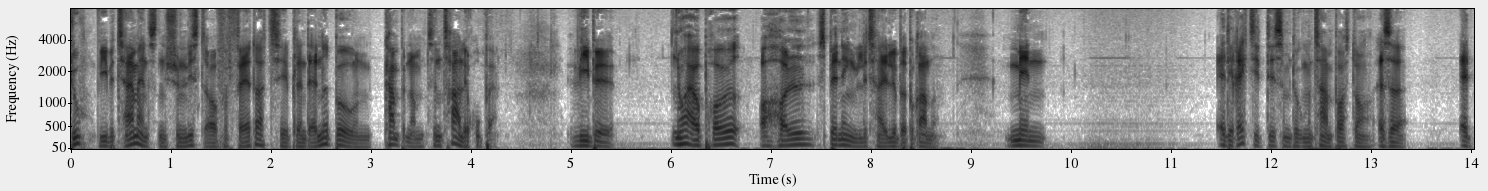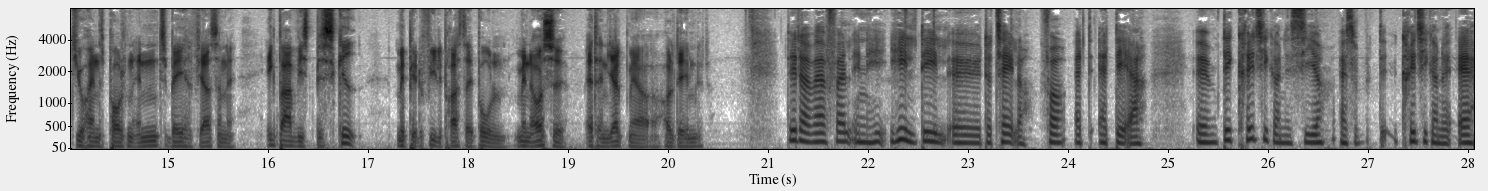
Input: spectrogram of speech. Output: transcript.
du, Vibe Termansen, journalist og forfatter til blandt andet bogen Kampen om Centraleuropa. Vibe, nu har jeg jo prøvet at holde spændingen lidt her i løbet af programmet, men er det rigtigt, det som dokumentaren påstår? Altså, at Johannes Paul II tilbage i 70'erne ikke bare viste besked med pædofile præster i Polen, men også, at han hjalp med at holde det hemmeligt? Det er der i hvert fald en he- hel del, øh, der taler for, at, at det er. Øh, det kritikerne siger, altså kritikerne af,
